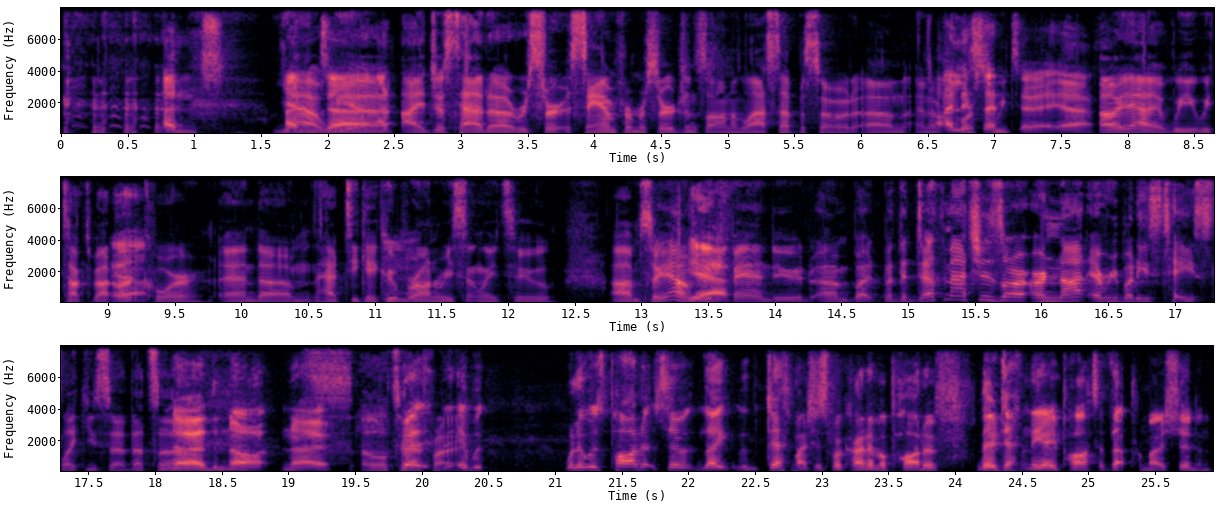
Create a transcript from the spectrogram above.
and Yeah, and, we. uh, Uh, I just had uh, Resur- Sam from Resurgence on in the last episode, um, and of I course listened we. to it. Yeah, Oh yeah, we we talked about Yeah. Mm. Artcore and um, had TK Cooper on recently too. Um, so yeah, I'm a Yeah. big fan, dude. Um, but but the death matches are, are not everybody's taste, like you said. That's a, no, they're not. No, it's a little terrifying. But it was well, it was part of so like the death matches were kind of a part of. They're definitely a part of that promotion, and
